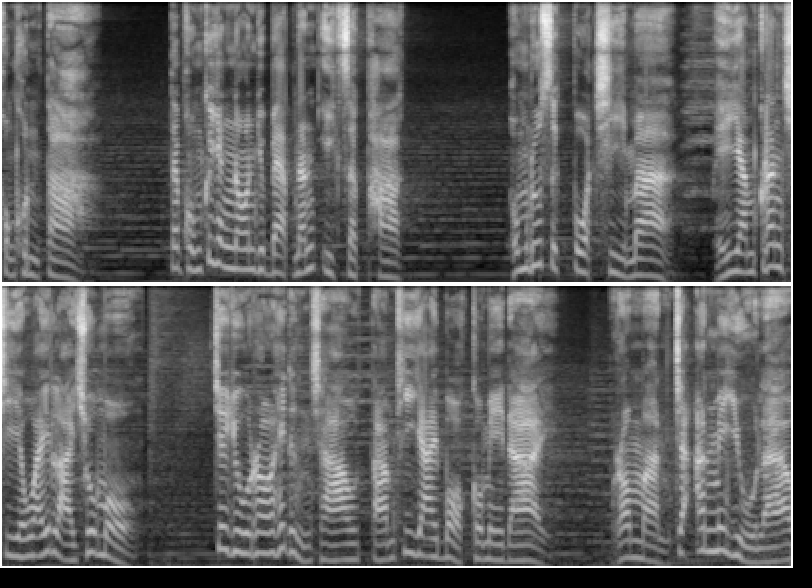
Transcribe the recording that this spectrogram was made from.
ของคุณตา แต่ผมก็ยังนอนอยู่แบบนั้นอีกสักพัก ผมรู้สึกปวดฉี่มาก พยายามกลั้นฉี่เอาไว้หลายชั่วโมง จะอยู่รอให้ถึงเช้าตามที่ยายบอกก็ไม่ได้ เพราะมันจะอั้นไม่อยู่แล้ว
